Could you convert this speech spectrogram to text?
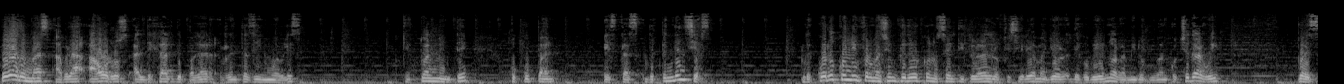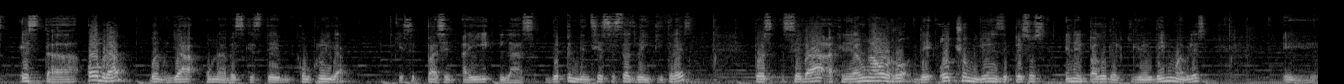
Pero además habrá ahorros al dejar de pagar rentas de inmuebles que actualmente ocupan estas dependencias. De acuerdo con la información que dio a conocer el titular de la Oficialía Mayor de Gobierno, Ramiro Vivanco Chedragui, pues esta obra, bueno, ya una vez que esté concluida, que se pasen ahí las dependencias, estas 23, pues se va a generar un ahorro de 8 millones de pesos en el pago de alquiler de inmuebles eh,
